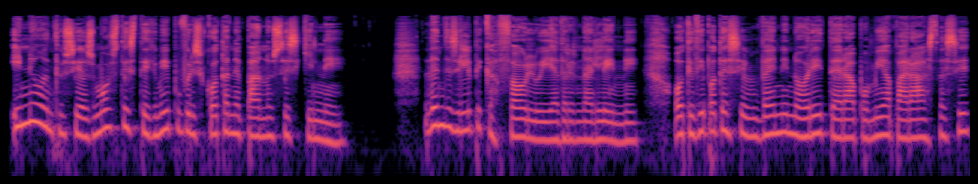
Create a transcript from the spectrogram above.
είναι ο ενθουσιασμός στη στιγμή που βρισκόταν επάνω στη σκηνή. Δεν της λείπει καθόλου η αδρεναλίνη. Οτιδήποτε συμβαίνει νωρίτερα από μία παράσταση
